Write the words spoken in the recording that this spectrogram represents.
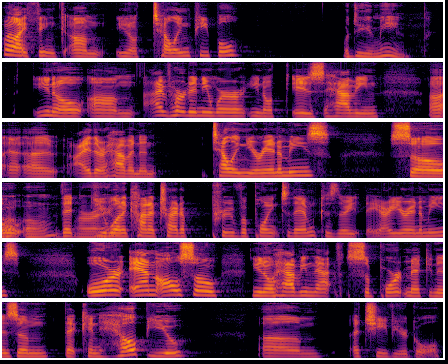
Well, I think um, you know, telling people What do you mean? you know, um, I've heard anywhere, you know, is having uh, uh, uh, either having an telling your enemies, so Uh-oh, that all you want to kind of try to prove a point to them because they they are your enemies, or and also you know having that support mechanism that can help you um, achieve your goal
